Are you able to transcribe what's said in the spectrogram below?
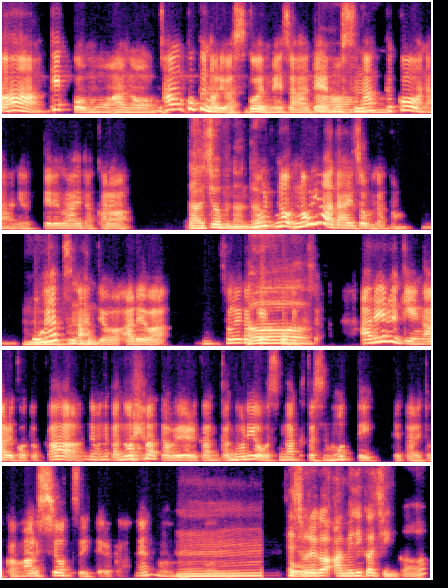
は結構もうあの、韓国海苔はすごいメジャーで、もうスナックコーナーに売ってるぐらいだから。大丈夫なんだ。のの海苔は大丈夫だと思う。おやつなんだよ、あれは。それが結構びっくりした。アレルギーのある子とか、でもなんか海苔は食べれるか、なんか海苔をスナックとして持って行ってたりとか、まあ、あれ塩ついてるからね。うん。うんえ、それがアメリカ人が？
